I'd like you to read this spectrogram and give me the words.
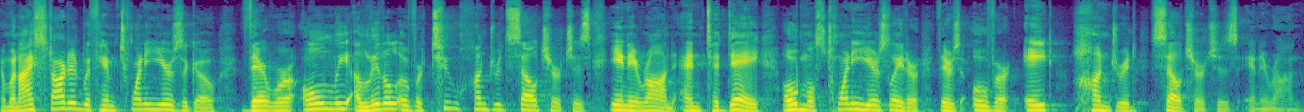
And when I started with him 20 years ago, there were only a little over 200 cell churches in Iran. And today, almost 20 years later, there's over 800 cell churches in Iran.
